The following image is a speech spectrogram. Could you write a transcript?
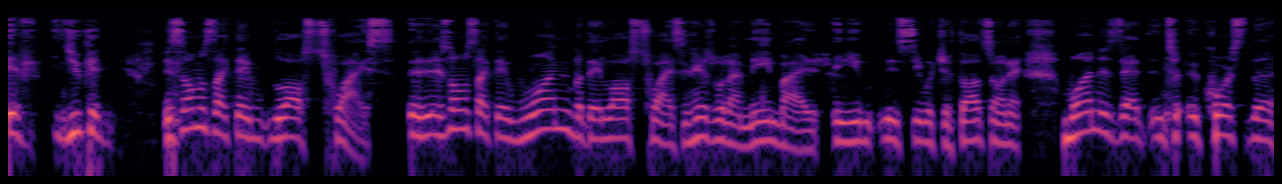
if you could it's almost like they lost twice. It's almost like they won, but they lost twice. And here's what I mean by it. And you, you see what your thoughts on it. One is that, of course, the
